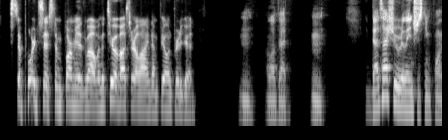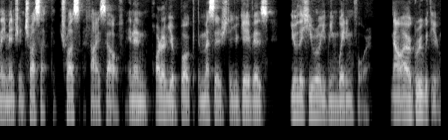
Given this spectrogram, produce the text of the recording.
support system for me as well. When the two of us are aligned i'm feeling pretty good. Mm, i love that. Mm. That's actually a really interesting point that you mentioned. Trust trust thyself. And then part of your book, the message that you gave is you're the hero you've been waiting for. Now I agree with you.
